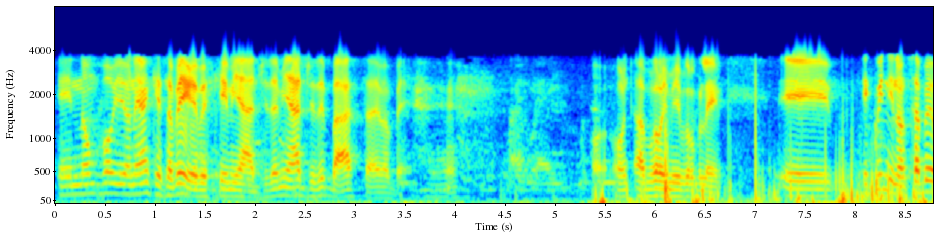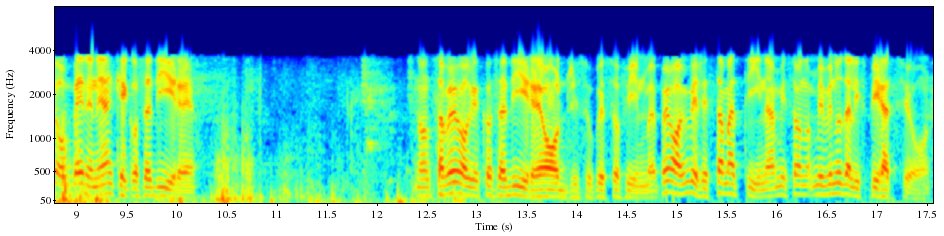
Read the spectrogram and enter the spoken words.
e non voglio neanche sapere perché mi agita, mi agita e basta, e vabbè, avrò i miei problemi. E, e quindi non sapevo bene neanche cosa dire, non sapevo che cosa dire oggi su questo film, però invece stamattina mi, sono, mi è venuta l'ispirazione.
